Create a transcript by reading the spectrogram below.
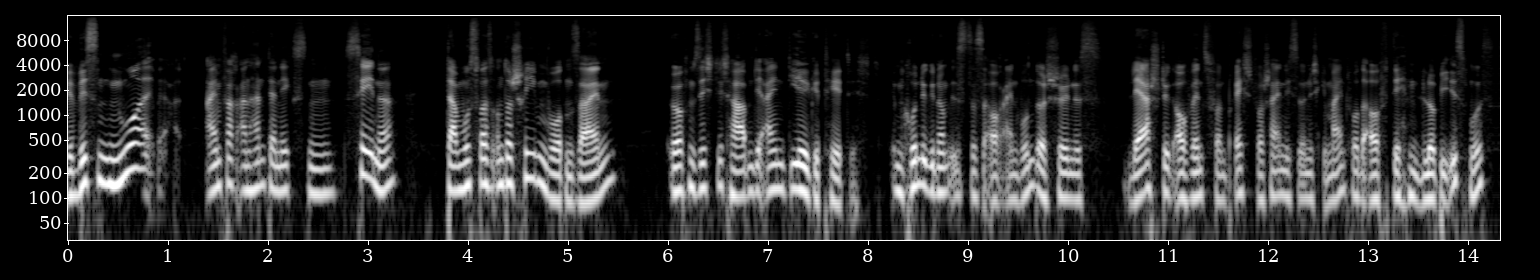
Wir wissen nur einfach anhand der nächsten Szene, da muss was unterschrieben worden sein. Offensichtlich haben die einen Deal getätigt. Im Grunde genommen ist das auch ein wunderschönes Lehrstück, auch wenn es von Brecht wahrscheinlich so nicht gemeint wurde, auf den Lobbyismus.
